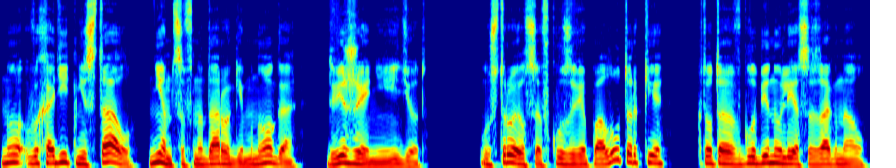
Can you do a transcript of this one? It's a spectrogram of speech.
но выходить не стал, немцев на дороге много, движение идет. Устроился в кузове полуторки, кто-то в глубину леса загнал.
